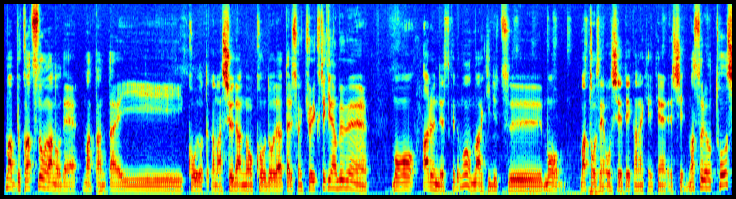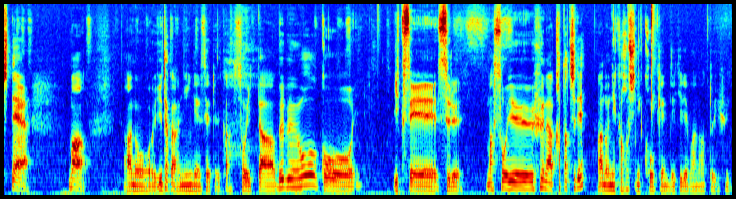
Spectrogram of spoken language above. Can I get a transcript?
まあ、部活動なので、まあ、団体行動とか、まあ、集団の行動であったりその教育的な部分もあるんですけども、まあ、技術も、まあ、当然教えていかなきゃいけないですし、まあ、それを通して、まあ、あの豊かな人間性というかそういった部分をこう育成する、まあ、そういうふうな形であの二カ星に貢献できればなというふうに、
